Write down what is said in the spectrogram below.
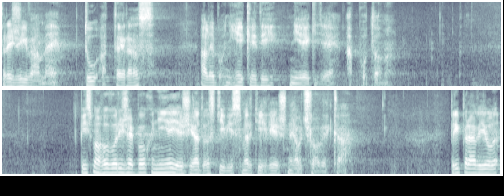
prežívame tu a teraz, alebo niekedy, niekde a potom. Písmo hovorí, že Boh nie je žiadostivý smrti hriešného človeka. Pripravil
